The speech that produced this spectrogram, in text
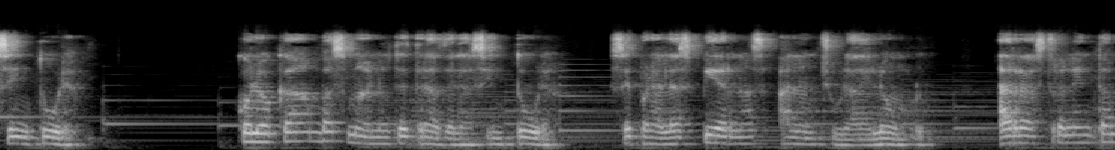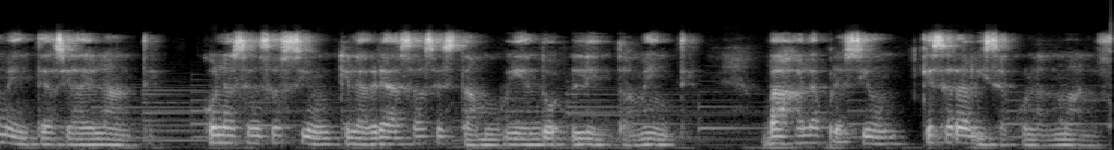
Cintura. Coloca ambas manos detrás de la cintura. Separa las piernas a la anchura del hombro. Arrastra lentamente hacia adelante, con la sensación que la grasa se está moviendo lentamente. Baja la presión que se realiza con las manos.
